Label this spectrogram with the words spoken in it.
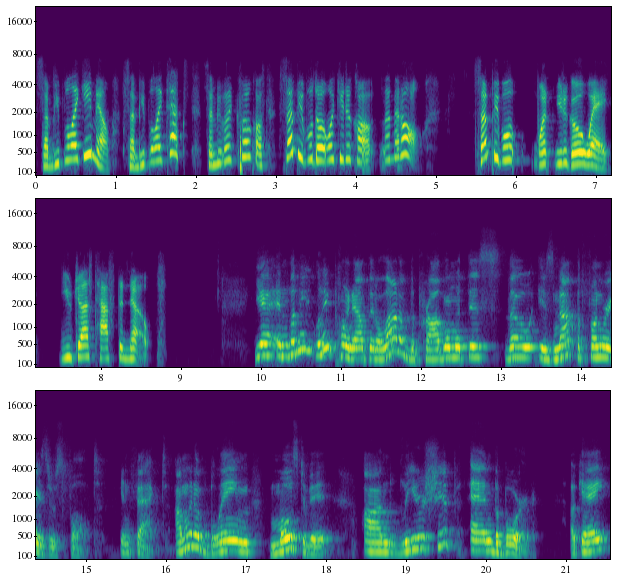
Some people like email, some people like text, some people like phone calls, some people don't want you to call them at all. Some people want you to go away. You just have to know. Yeah, and let me let me point out that a lot of the problem with this though is not the fundraiser's fault. In fact, I'm going to blame most of it on leadership and the board. Okay?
